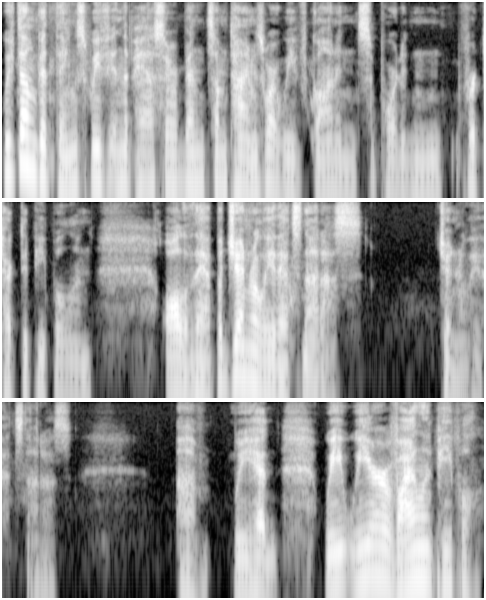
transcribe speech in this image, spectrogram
We've done good things. We've in the past there have been some times where we've gone and supported and protected people and all of that, but generally that's not us. Generally that's not us. Um, we had we we are a violent people.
